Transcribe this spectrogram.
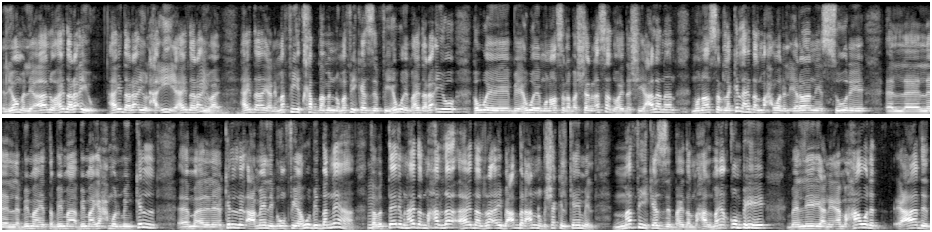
اليوم اللي قاله هيدا رأيه هيدا رأيه الحقيقي هيدا رأيه هيدا يعني ما في يتخبى منه ما في يكذب فيه. هو هيدا رأيه هو هو مناصر لبشار الأسد وهيدا شيء علنا مناصر لكل هذا المحور الإيراني السوري بما بما بما يحمل من كل كل الأعمال اللي بيقوم فيها هو بيتبناها. فبالتالي من هذا المحل لا هذا الرأي بيعبر عنه بشكل كامل. ما في يكذب هذا المحل ما يقوم به اللي يعني محاولة إعادة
